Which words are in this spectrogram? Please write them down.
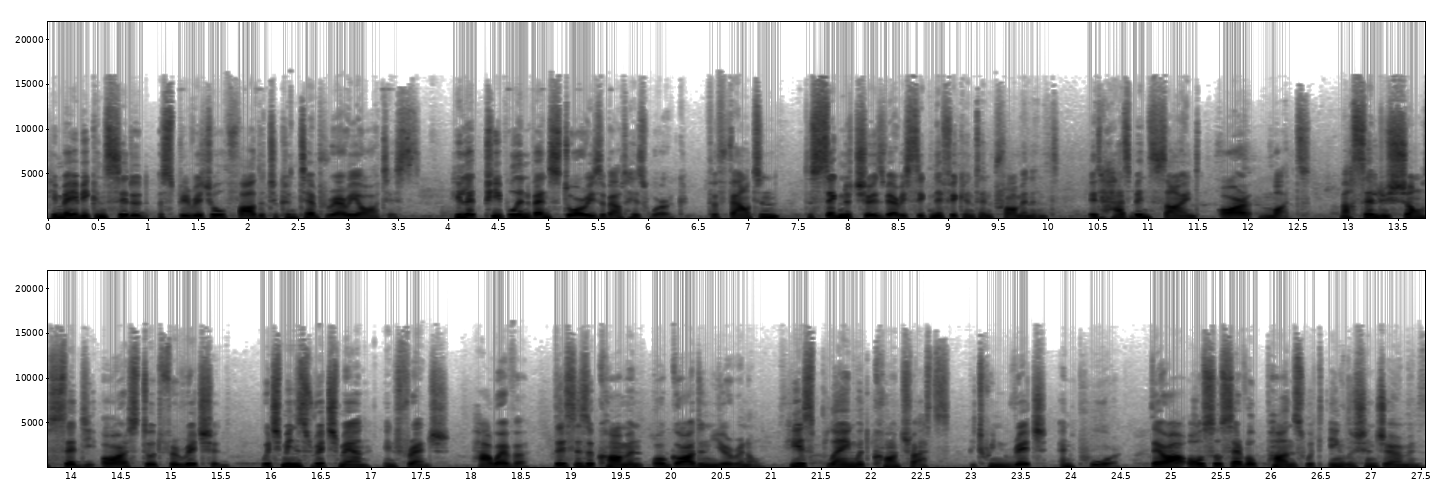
he may be considered a spiritual father to contemporary artists. He let people invent stories about his work. For Fountain, the signature is very significant and prominent. It has been signed R. Mutt. Marcel Duchamp said the R stood for Richard, which means rich man in French. However, this is a common or garden urinal. He is playing with contrasts between rich and poor. There are also several puns with English and German.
